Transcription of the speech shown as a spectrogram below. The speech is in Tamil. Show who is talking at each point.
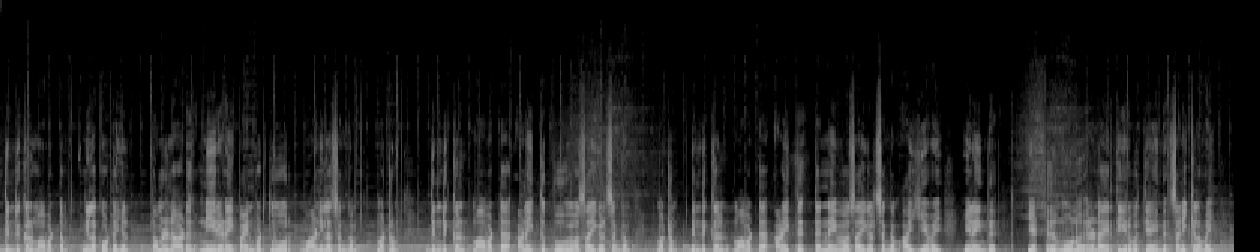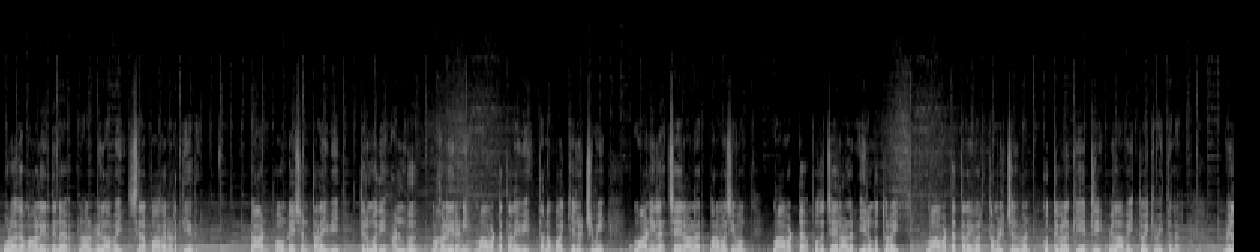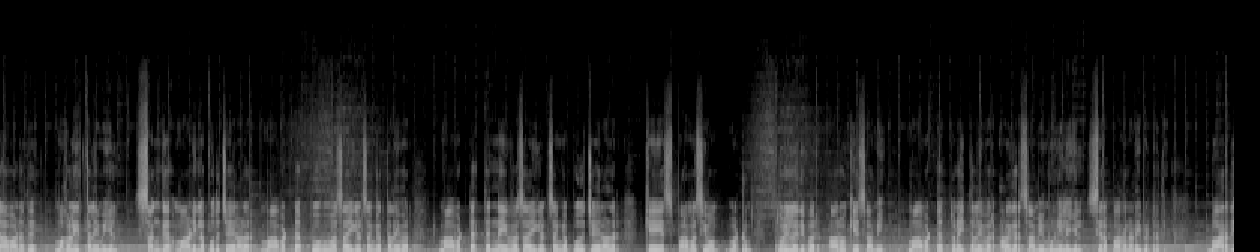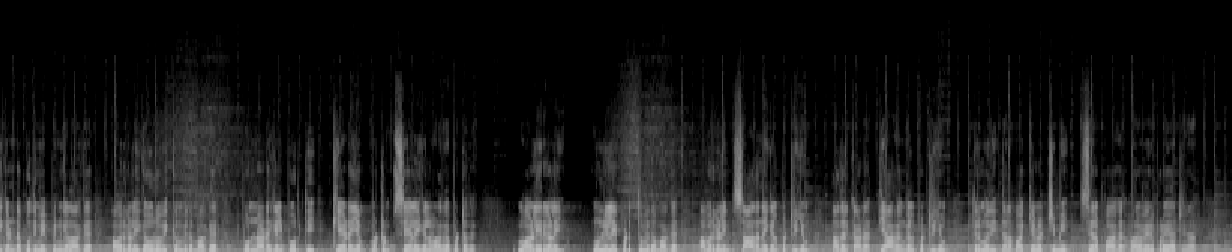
Speaker 1: திண்டுக்கல் மாவட்டம் நிலக்கோட்டையில் தமிழ்நாடு நீரினை பயன்படுத்துவோர் மாநில சங்கம் மற்றும் திண்டுக்கல் மாவட்ட அனைத்து பூ விவசாயிகள் சங்கம் மற்றும் திண்டுக்கல் மாவட்ட அனைத்து தென்னை விவசாயிகள் சங்கம் ஆகியவை இணைந்து எட்டு மூணு ரெண்டாயிரத்தி இருபத்தி ஐந்து சனிக்கிழமை உலக மகளிர் தின நாள் விழாவை சிறப்பாக நடத்தியது. டான் ஃபவுண்டேஷன் தலைவி திருமதி அன்பு மகளிரணி மாவட்ட தலைவி தனபாக்கியலட்சுமி மாநில செயலாளர் பரமசிவம் மாவட்ட பொதுச் செயலாளர் இரும்புத்துறை மாவட்ட தலைவர் தமிழ்ச்செல்வன் குத்துவிளக்கு ஏற்றி விழாவை துவக்கி வைத்தனர். விழாவானது மகளிர் தலைமையில் சங்க மாநில பொதுச் செயலாளர் மாவட்ட பூ விவசாயிகள் சங்க தலைவர் மாவட்ட தென்னை விவசாயிகள் சங்க பொதுச் செயலாளர் கே எஸ் பரமசிவம் மற்றும் தொழிலதிபர் ஆரோக்கியசாமி மாவட்ட துணைத் தலைவர் அழகர்சாமி முன்னிலையில் சிறப்பாக நடைபெற்றது. பாரதி கண்ட புதுமை பெண்களாக அவர்களை கௌரவிக்கும் விதமாக பொன்னாடைகள் போர்த்தி கேடயம் மற்றும் சேலைகள் வழங்கப்பட்டது. மகளிர்களை முன்னிலைப்படுத்தும் விதமாக அவர்களின் சாதனைகள் பற்றியும் அதற்கான தியாகங்கள் பற்றியும் திருமதி தனபாக்கிய லட்சுமி சிறப்பாக வரவேற்புரையாற்றினார்.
